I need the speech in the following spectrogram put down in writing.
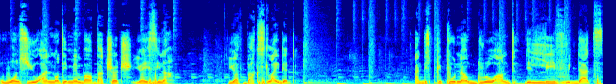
once you are not a member of that church, you are a sinner. You have backslided. And these people now grow and they live with that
